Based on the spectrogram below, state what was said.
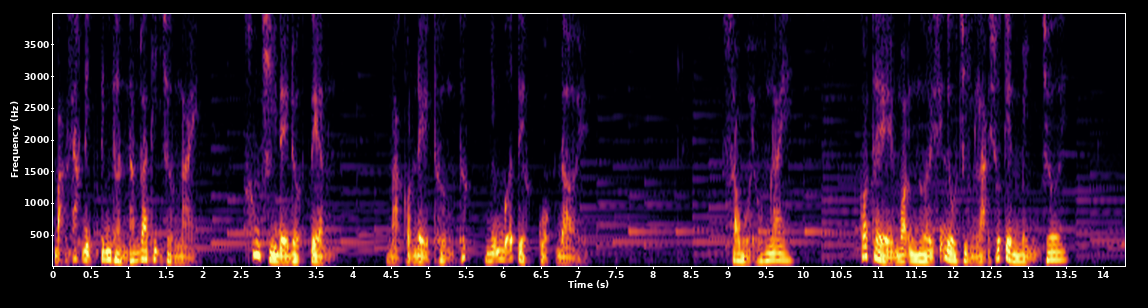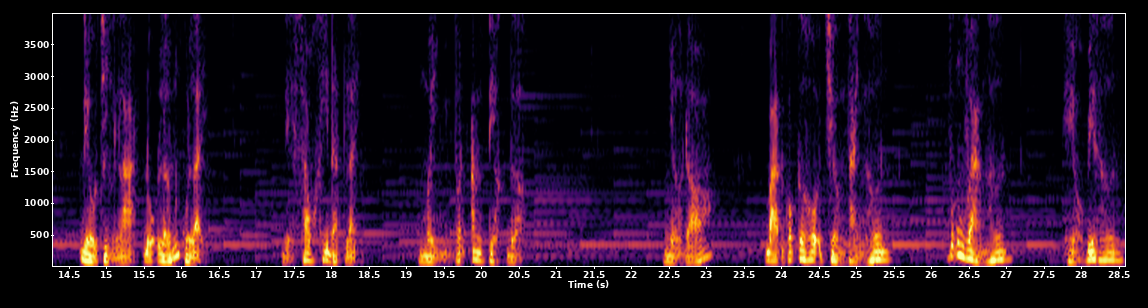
bạn xác định tinh thần tham gia thị trường này không chỉ để được tiền, mà còn để thưởng thức những bữa tiệc cuộc đời. Sau buổi hôm nay, có thể mọi người sẽ điều chỉnh lại số tiền mình chơi, điều chỉnh lại độ lớn của lệnh, để sau khi đặt lệnh, mình vẫn ăn tiệc được. Nhờ đó, bạn có cơ hội trưởng thành hơn, vững vàng hơn, hiểu biết hơn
